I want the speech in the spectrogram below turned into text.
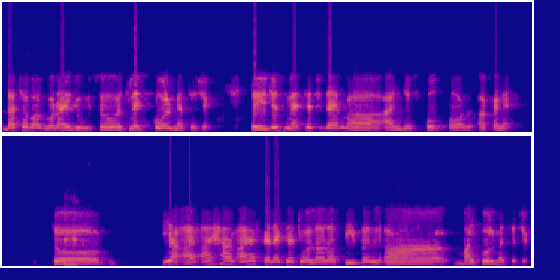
that's about what I do. So it's like cold messaging. So you just message them uh, and just hope for a connect. So yeah, I, I have I have connected to a lot of people uh, by cold messaging.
